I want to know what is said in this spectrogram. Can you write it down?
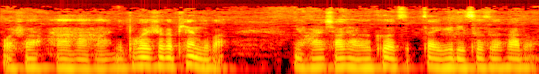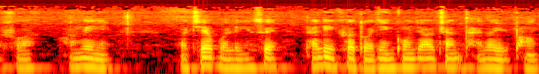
我说：“哈哈哈，你不会是个骗子吧？”女孩小小的个子在雨里瑟瑟发抖，说：“还给你。”我接过零碎，她立刻躲进公交站台的雨棚。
